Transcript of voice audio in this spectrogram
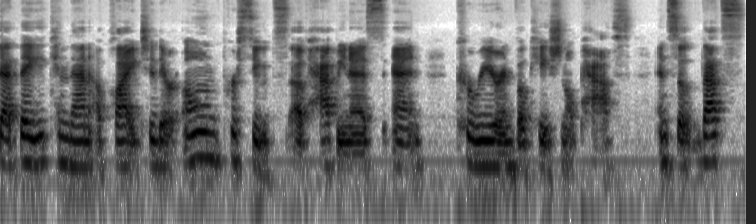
that they can then apply to their own pursuits of happiness and career and vocational paths. And so that's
